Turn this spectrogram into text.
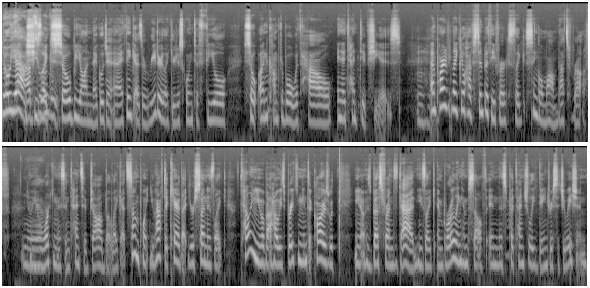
Oh yeah, She's like so beyond negligent, and I think as a reader, like you're just going to feel so uncomfortable with how inattentive she is. Mm-hmm. And part of like you'll have sympathy for her 'cause, like single mom. That's rough. No, when you're working this intensive job, but like at some point you have to care that your son is like telling you about how he's breaking into cars with, you know, his best friend's dad. And he's like embroiling himself in this potentially dangerous situation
